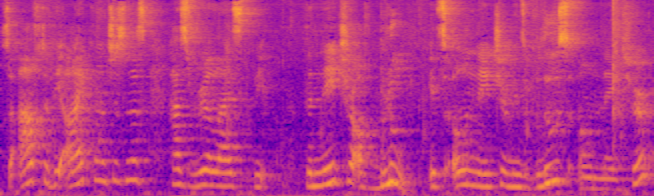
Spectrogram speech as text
so after the eye consciousness has realized the, the nature of blue, its own nature means blue's own nature,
